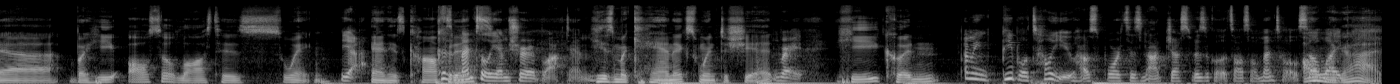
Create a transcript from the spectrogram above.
uh, but he also lost his swing. Yeah. and his confidence. Because mentally, I'm sure it blocked him. his mechanics went to shit. Right. He couldn't I mean, people tell you how sports is not just physical; it's also mental. So, Oh my like, God.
